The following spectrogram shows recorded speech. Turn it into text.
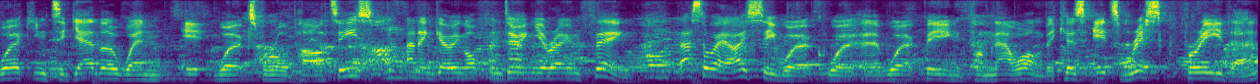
working together when it works for all parties, and then going off and doing your own thing. That's the way I see work work, uh, work being from now on because it's risk free. Then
